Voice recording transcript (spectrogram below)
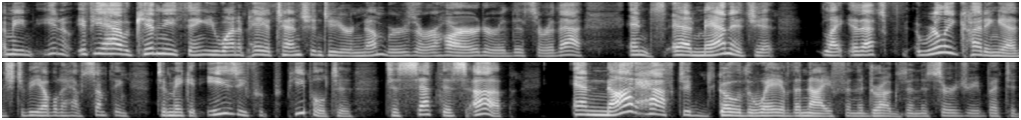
I mean, you know, if you have a kidney thing, you want to pay attention to your numbers or a heart or this or that and and manage it like eh, that's really cutting edge to be able to have something to make it easy for people to to set this up and not have to go the way of the knife and the drugs and the surgery but to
